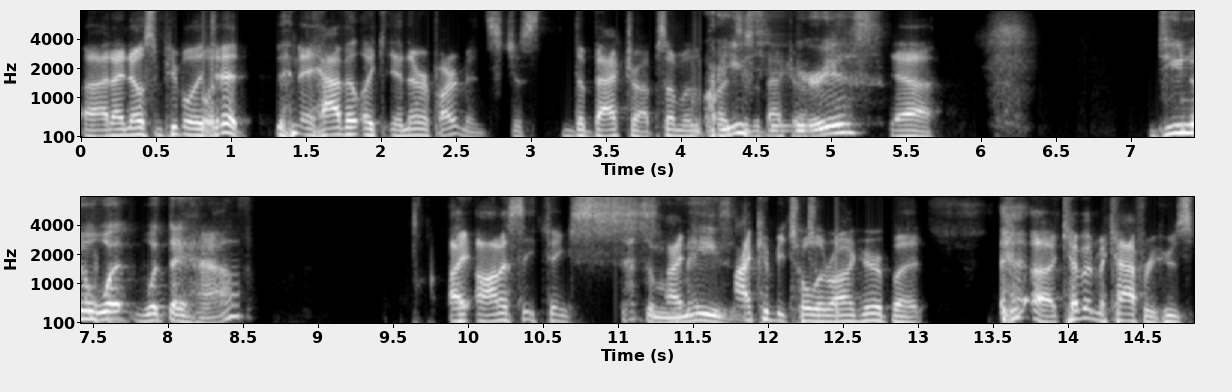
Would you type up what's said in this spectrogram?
Uh, and I know some people that did, and they have it like in their apartments, just the backdrop, some of the Are parts you of the backdrop. serious? Yeah. Do you know what what they have? I honestly think That's I- amazing. I, could be totally wrong here, but uh, Kevin McCaffrey, who's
